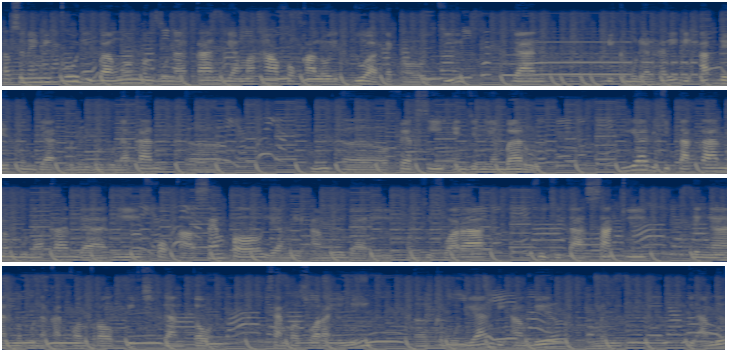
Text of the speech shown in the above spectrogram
Hatsune Miku dibangun menggunakan Yamaha Vocaloid 2 teknologi dan di kemudian hari diupdate menjadi menggunakan uh, uh, versi engine yang baru. Dia diciptakan menggunakan dari vokal sample yang diambil dari pengisi suara Fujita Saki dengan menggunakan kontrol pitch dan tone. Sampel suara ini uh, kemudian diambil diambil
